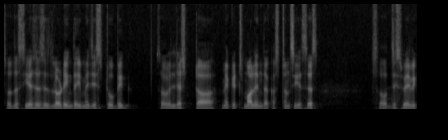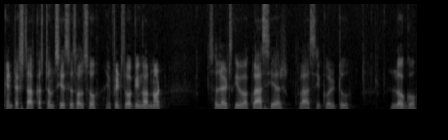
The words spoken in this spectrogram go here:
so the css is loading the image is too big. So we'll just uh, make it small in the custom css so this way we can test our custom css also if it's working or not. So let's give a class here. Class equal to logo.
